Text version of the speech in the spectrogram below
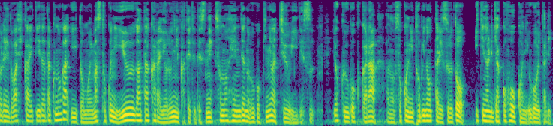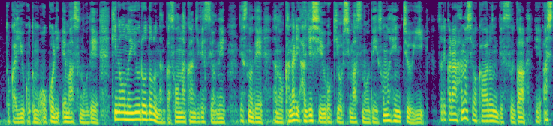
トレードは控えていただくのがいいと思います。特に夕方から夜にかけてですね、その辺での動きには注意です。よく動くから、あの、そこに飛び乗ったりすると、いきなり逆方向に動いたりとかいうことも起こり得ますので、昨日のユーロドルなんかそんな感じですよね。ですので、あの、かなり激しい動きをしますので、その辺注意。それから話は変わるんですが、えー、明日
